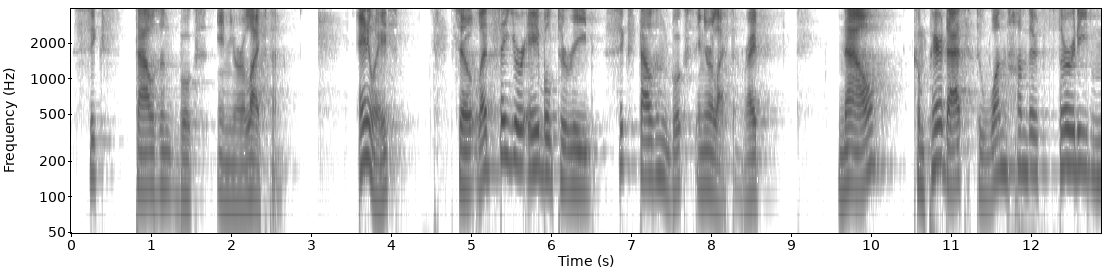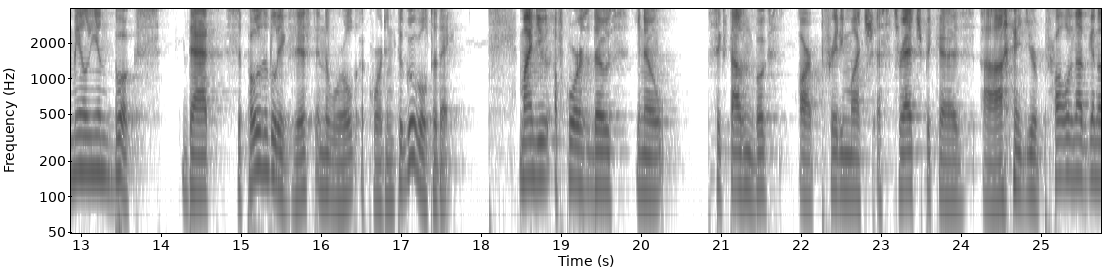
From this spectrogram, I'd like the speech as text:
6,000 books in your lifetime. Anyways, so let's say you're able to read 6,000 books in your lifetime, right? Now, compare that to 130 million books that supposedly exist in the world according to Google today. Mind you, of course, those, you know, 6,000 books are pretty much a stretch because uh, you're probably not going to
